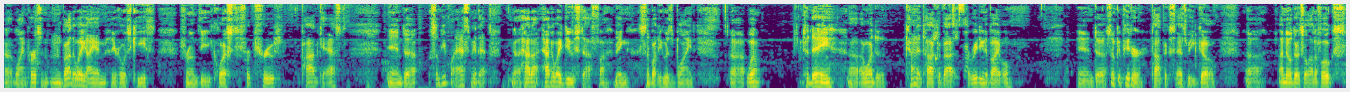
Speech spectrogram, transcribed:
uh, blind person. And by the way, I am your host, Keith, from the Quest for Truth podcast. And uh, some people ask me that uh, how do I, how do I do stuff? Uh, being somebody who is blind. Uh, well, today I wanted to kind of talk about reading the Bible and uh, some computer topics as we go. Uh, I know there's a lot of folks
